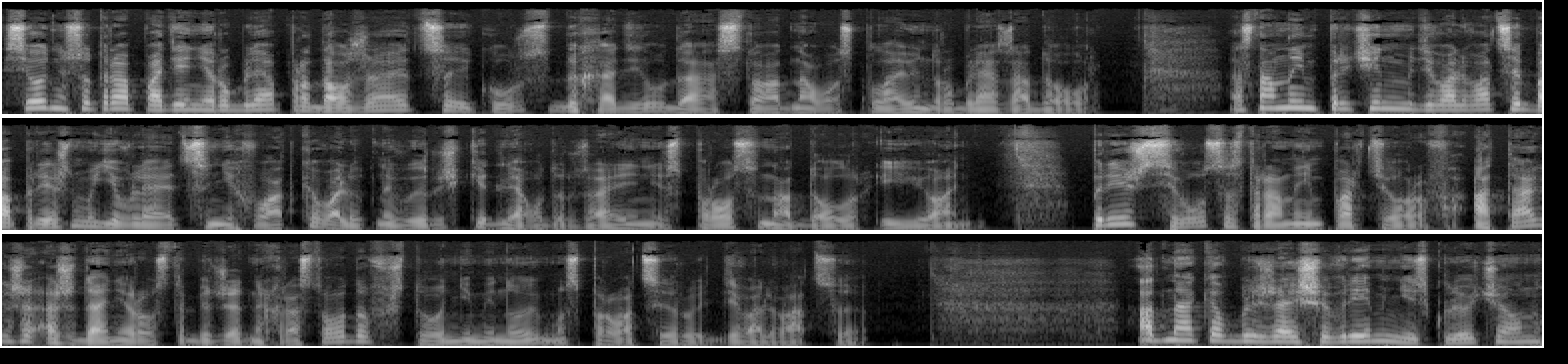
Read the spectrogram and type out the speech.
Сегодня с утра падение рубля продолжается, и курс доходил до 101,5 рубля за доллар. Основными причинами девальвации по-прежнему является нехватка валютной выручки для удовлетворения спроса на доллар и юань. Прежде всего со стороны импортеров, а также ожидание роста бюджетных расходов, что неминуемо спровоцирует девальвацию. Однако в ближайшее время не исключен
